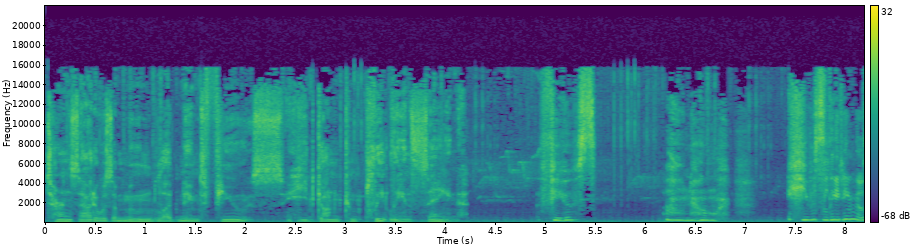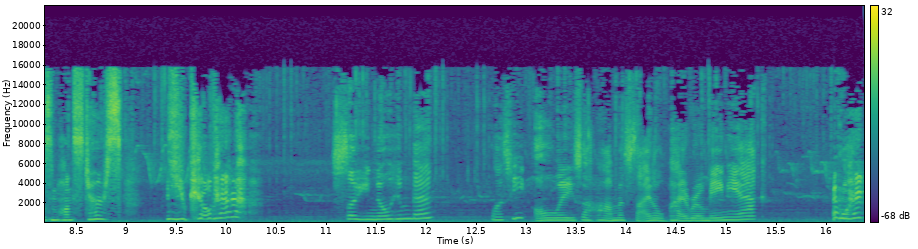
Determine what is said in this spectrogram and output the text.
Turns out it was a moonblood named Fuse. He'd gone completely insane. Fuse? Oh no. He was leading those monsters? You killed him? So you know him then? Was he always a homicidal pyromaniac? What?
